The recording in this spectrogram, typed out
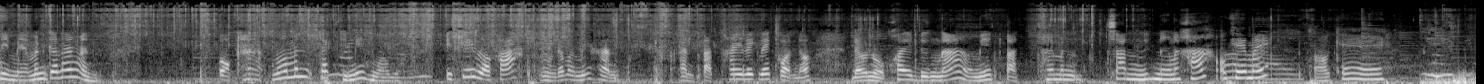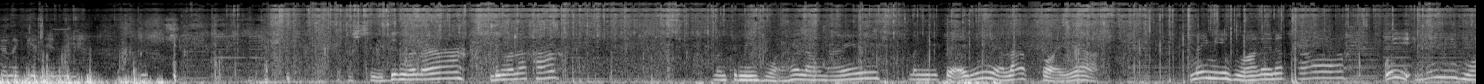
นี่แม่มันกำลังอันออกหักเนาะมันจักสิมีหัวบ่อีซี่เหรอคะอืมแล้วมันมีหั่นหั่นตัดให้เล็กๆก่อนเนาะเดี๋ยวหนูค่อยดึงนะมันมีตัดให้มันสั้นนิดนึงนะคะ โอเคไหมโอเค สีดึงแล้วนะ ดึงแล้วนะคะ มันจะมีหัวให้เราไหม มันมีแต่อันนี้อะรากฝอยอะไม่มีหัวเลยนะคะอุ้ยไม่มีหัว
